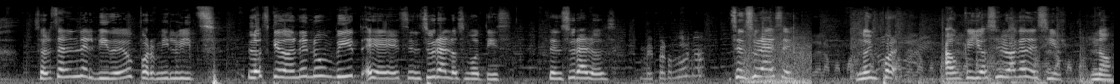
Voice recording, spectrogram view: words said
Solo están en el video por mil bits. Los que donen un bit, eh, censura los motis. Censúralos. ¿Me perdona? Censura ese. No importa. Aunque yo se lo haga decir. No.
